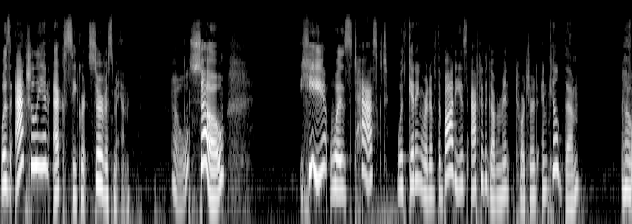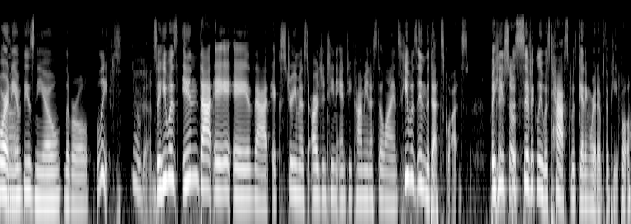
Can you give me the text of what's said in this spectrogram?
was actually an ex Secret Service man. Oh. So, he was tasked with getting rid of the bodies after the government tortured and killed them oh for any of these neoliberal beliefs. Oh god. So he was in that AAA, that extremist Argentine anti-communist alliance. He was in the death squads, but he Okay, so- specifically was tasked with getting rid of the people.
